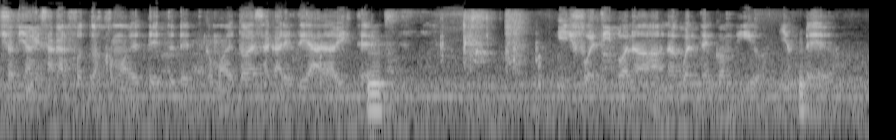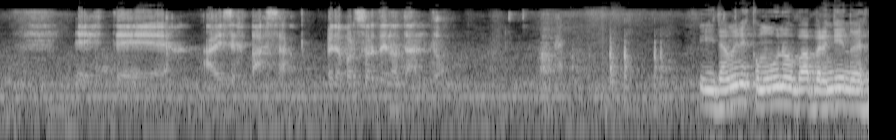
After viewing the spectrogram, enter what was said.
Yo tenía que sacar fotos como de, de- de- como de toda esa careteada, ¿viste? Mm. Y fue tipo, no, no cuenten conmigo, ni en pedo. Este, a veces pasa, pero por suerte no tanto. Y también es como uno va aprendiendo. es-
